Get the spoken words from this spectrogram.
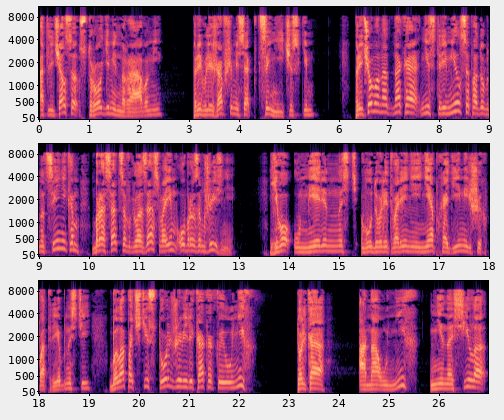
отличался строгими нравами, приближавшимися к циническим, причем он, однако, не стремился, подобно циникам, бросаться в глаза своим образом жизни. Его умеренность в удовлетворении необходимейших потребностей была почти столь же велика, как и у них, только она у них не носила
